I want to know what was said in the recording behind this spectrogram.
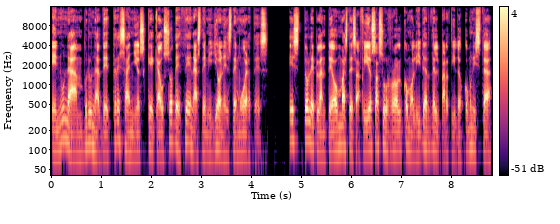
en una hambruna de tres años que causó decenas de millones de muertes. Esto le planteó más desafíos a su rol como líder del Partido Comunista,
